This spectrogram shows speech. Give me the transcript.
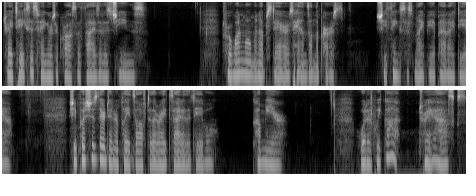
Trey takes his fingers across the thighs of his jeans. For one moment upstairs, hands on the purse, she thinks this might be a bad idea. She pushes their dinner plates off to the right side of the table. Come here. What have we got? Trey asks,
